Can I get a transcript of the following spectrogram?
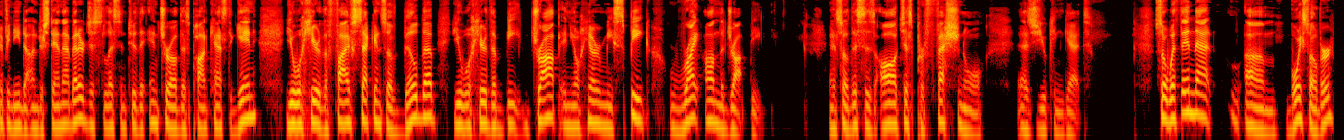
If you need to understand that better, just listen to the intro of this podcast again. You will hear the five seconds of buildup. You will hear the beat drop, and you'll hear me speak right on the drop beat. And so this is all just professional as you can get. So within that um, voiceover,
